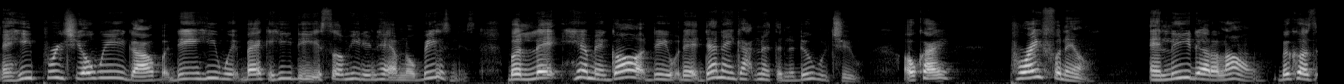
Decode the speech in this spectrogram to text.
and he preached your wig off, but then he went back and he did something he didn't have no business. But let him and God deal with that. That ain't got nothing to do with you. Okay? Pray for them and leave that alone. Because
